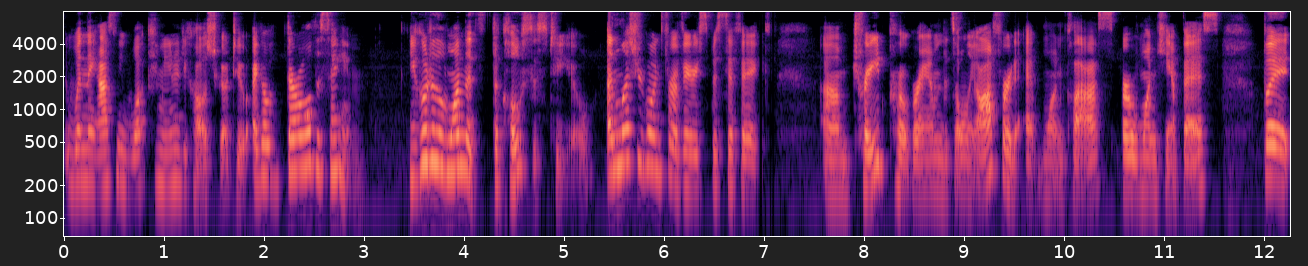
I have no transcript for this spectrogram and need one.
when they ask me what community college to go to. I go, they're all the same. You go to the one that's the closest to you, unless you're going for a very specific um, trade program that's only offered at one class or one campus. But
